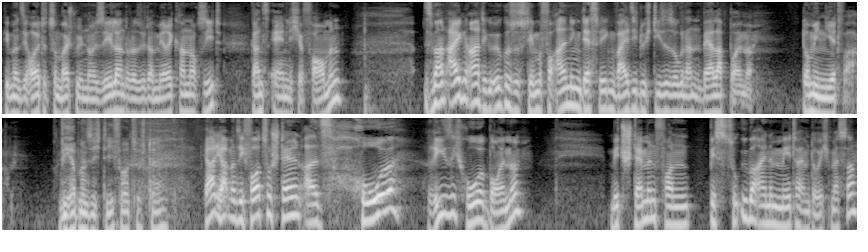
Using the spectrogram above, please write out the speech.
wie man sie heute zum Beispiel in Neuseeland oder Südamerika noch sieht. Ganz ähnliche Formen. Es waren eigenartige Ökosysteme, vor allen Dingen deswegen, weil sie durch diese sogenannten Bärlappbäume dominiert waren. Wie hat man sich die vorzustellen? Ja, die hat man sich vorzustellen als hohe, riesig hohe Bäume mit Stämmen von bis zu über einem Meter im Durchmesser.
